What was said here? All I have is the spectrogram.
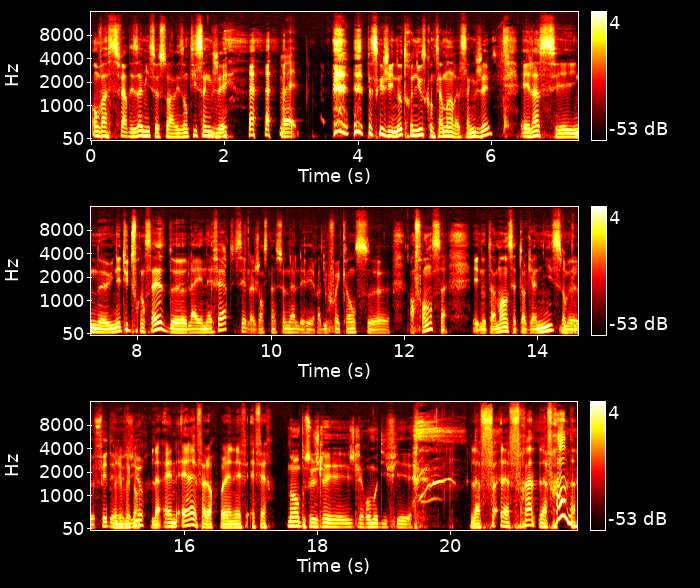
on va se faire des amis ce soir, les anti 5G. ouais. Parce que j'ai une autre news concernant la 5G. Et là, c'est une, une, étude française de la NFR, tu sais, l'Agence nationale des radiofréquences euh, en France. Et notamment, cet organisme fait des mesures. La NRF alors, pas la NFR Non, parce que je l'ai remodifié. La, la, fran, la frane?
